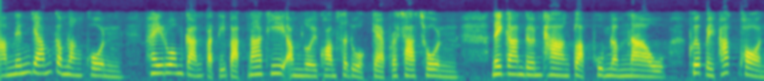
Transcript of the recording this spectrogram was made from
3 เน้นย้ำกำลังพล ให้ร่วมการปฏิบัติหน้าที่อำนวยความสะดวกแก่ประชาชน ในการเดินทางกลับภูมิลำเนา เพื่อไปพักผ่อน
